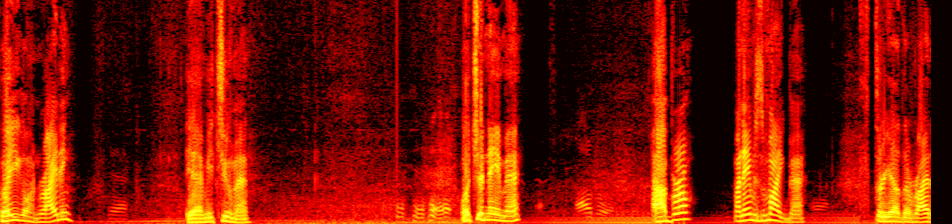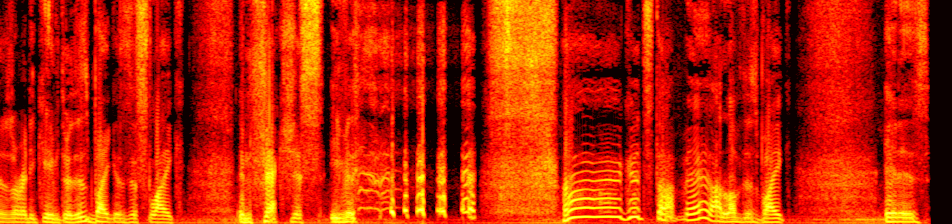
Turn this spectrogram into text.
Where you going? Riding? Yeah. Yeah, me too, man. What's your name, man? Albert. Ah, bro. My name is Mike, man. Three other riders already came through. This bike is just like infectious, even. ah, good stuff, man. I love this bike. It is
